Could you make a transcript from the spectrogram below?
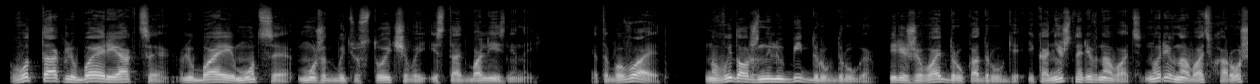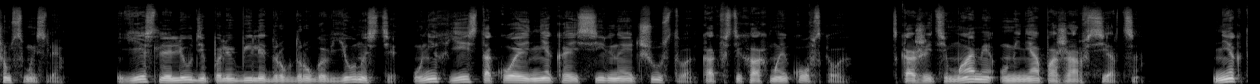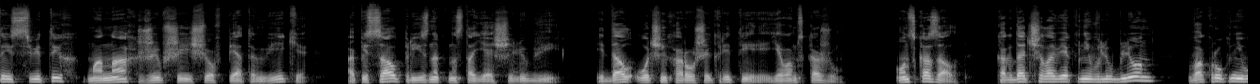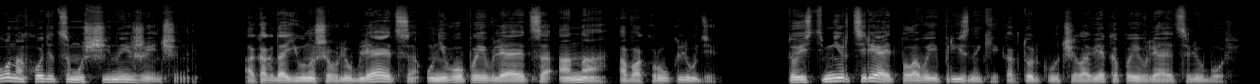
Вот так любая реакция, любая эмоция может быть устойчивой и стать болезненной. Это бывает. Но вы должны любить друг друга, переживать друг о друге и, конечно, ревновать, но ревновать в хорошем смысле. Если люди полюбили друг друга в юности, у них есть такое некое сильное чувство, как в стихах Маяковского. «Скажите маме, у меня пожар в сердце». Некто из святых, монах, живший еще в V веке, описал признак настоящей любви и дал очень хороший критерий, я вам скажу. Он сказал – когда человек не влюблен, вокруг него находятся мужчины и женщины. А когда юноша влюбляется, у него появляется она, а вокруг люди. То есть мир теряет половые признаки, как только у человека появляется любовь.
